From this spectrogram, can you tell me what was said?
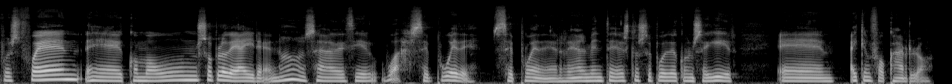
pues fue eh, como un soplo de aire, ¿no? O sea, decir, ¡guau! Se puede, se puede, realmente esto se puede conseguir, eh, hay que enfocarlo.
